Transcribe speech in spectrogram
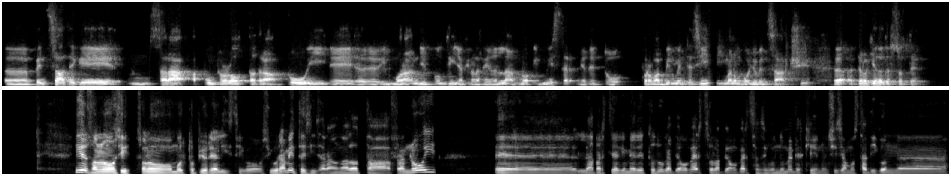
Uh, pensate che mh, sarà appunto una lotta tra voi e il Morandi e il Pontiglia fino alla fine dell'anno? Il mister mi ha detto probabilmente sì, ma non voglio pensarci. Uh, te lo chiedo adesso a te. Io sono, sì, sono molto più realistico. Sicuramente sì, sarà una lotta fra noi. Eh, la partita che mi hai detto tu che abbiamo perso, l'abbiamo persa secondo me perché non ci siamo stati con eh,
